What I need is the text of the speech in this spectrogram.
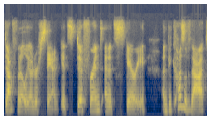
definitely understand it's different and it's scary. And because of that,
